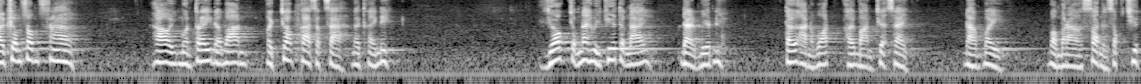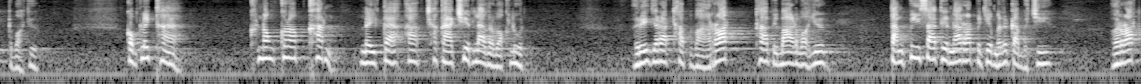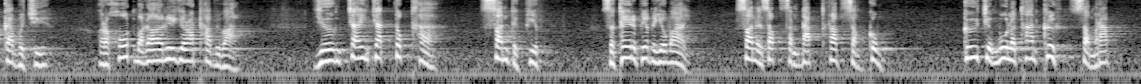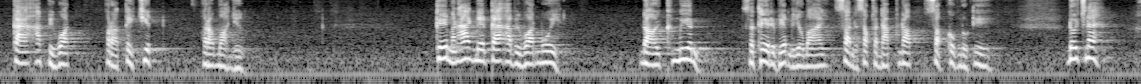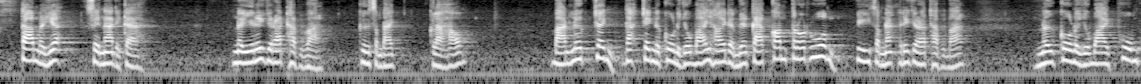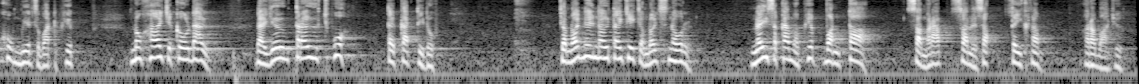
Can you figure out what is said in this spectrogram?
ហើយខ្ញុំសូមស្នើឲ្យមន្ត្រីដែលបានបញ្ចប់ការសិក្សានៅថ្ងៃនេះយកចំណេះវិជ្ជាទាំងឡាយដែលមាននេះ ទៅអនុវត្តឲ្យបានជាក់ស្ដែងដើម្បីបំរើសន្តិសុខជាតិរបស់យើងកុំភ្លេចថាក្នុងក្របខ័ណ្ឌនៃការអឆការជាតិឡើងរបស់ខ្លួនរាជរដ្ឋាភិបាលរដ្ឋាភិបាលរបស់យើង តាំងពីសាធារណរដ្ឋប្រជាមានិតកម្ពុជារដ្ឋកម្ពុជា រហូតមកដល់រាជរដ្ឋាភិបាលយើងចែងចាត់ទុកថាសន្តិភាព ស្ថិរភាពនយោបាយសន្តិសុខសន្តិភាពទ្រព្យសង្គមគឺជាមូលដ្ឋានគ្រឹះសម្រាប់ការអភិវឌ្ឍប្រទេសជាតិរបស់យើង គេមិនអាចមានការអភិវឌ្ឍមួយ ដោយគ្មានស្ថិរភាពនយោបាយសន្តិសុខសន្តិភាពសង្គមនោះទេដូច្នេះតាមរយៈសេនាធិការនៃរាជរដ្ឋាភិបាល គឺសម្ដេចក្លាហោមបានលើកចេញ ដាក់ចេញនូវគោលនយោបាយហើយដែលមានការគ្រប់គ្រងរួម ពីសំណាក់រាជរដ្ឋាភិបាល នៅគោលនយោបាយភូមិឃុំមានសវត្ថភាពនោះហើយជាគោលដៅ ដែលយើងត្រូវឈ្មោះទៅកាត់ទីនោះចំណុចនេះនៅតែជាចំណុចស្នូលនៃសកម្មភាពបន្តសម្រាប់សន្តិសុខទីក្នុងរបស់យើង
